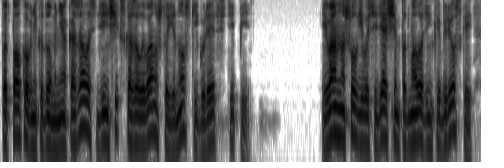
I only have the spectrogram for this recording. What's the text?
Подполковника дома не оказалось. Денщик сказал Ивану, что Яновский гуляет в степи. Иван нашел его сидящим под молоденькой березкой —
